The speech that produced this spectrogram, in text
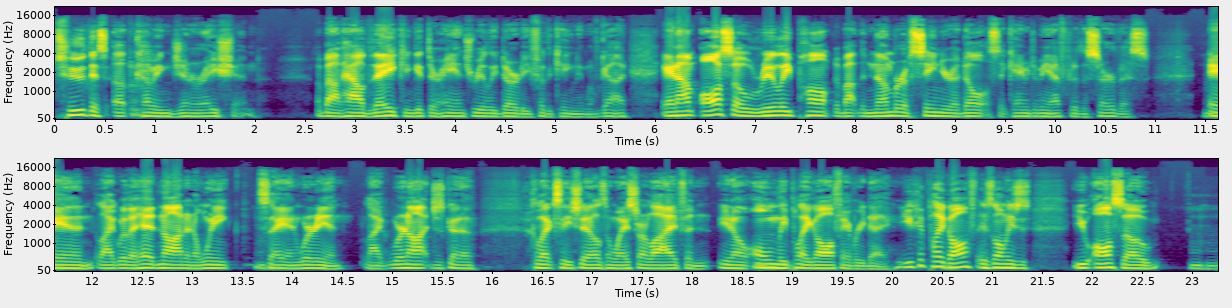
To this upcoming generation about how they can get their hands really dirty for the kingdom of God. And I'm also really pumped about the number of senior adults that came to me after the service hmm. and like with a head nod and a wink hmm. saying, We're in. Like, we're not just going to collect seashells and waste our life and, you know, only hmm. play golf every day. You can play golf as long as you also mm-hmm.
